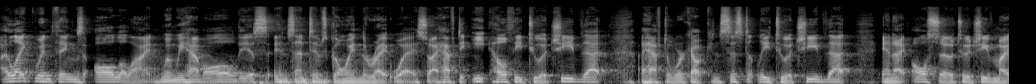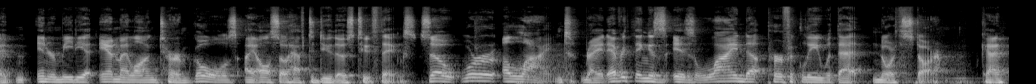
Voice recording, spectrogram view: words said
I like when things all align, when we have all the incentives going the right way. So I have to eat healthy to achieve that. I have to work out consistently to achieve that. And I also, to achieve my intermediate and my long term goals, I also have to do those two things. So we're aligned, right? Everything is, is lined up perfectly with that North Star. Okay.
